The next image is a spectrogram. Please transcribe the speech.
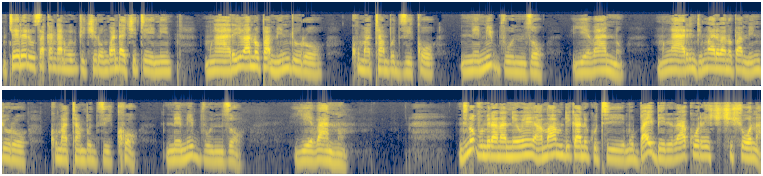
Muteereri usakanganwe kuti chirongwa ndachitini mwari vanopa mhinduro kumatambudziko nemibvunzo yevanhu. Mwari ndimwari vanopa mhinduro kumatambudziko nemibvunzo yevanhu. Ndinobvumirana newe hama mudikani kuti mubhaibheri rako rechishona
